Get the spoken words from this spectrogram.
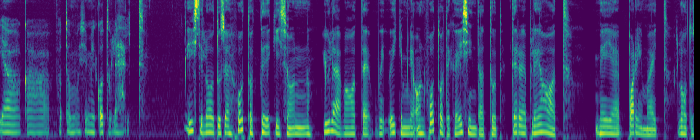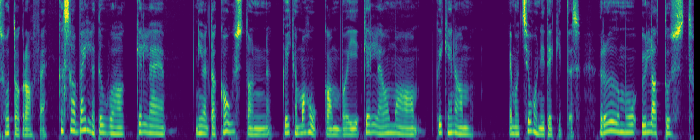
ja ka Fotomuuseumi kodulehelt Eesti Looduse fototeegis on ülevaade või õigemini on fotodega esindatud terve plejaad meie parimaid loodusfotograafe. kas saab välja tuua, kelle nii-öelda kaust on kõige mahukam või kelle oma kõige enam emotsiooni tekitas, rõõmu, üllatust,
